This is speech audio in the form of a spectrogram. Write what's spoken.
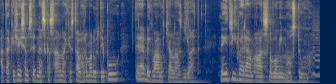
a taky, že jsem si dneska sám nachystal hromadu typů, které bych vám chtěl nazdílet. Nejdříve dám ale slovo mým hostům.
